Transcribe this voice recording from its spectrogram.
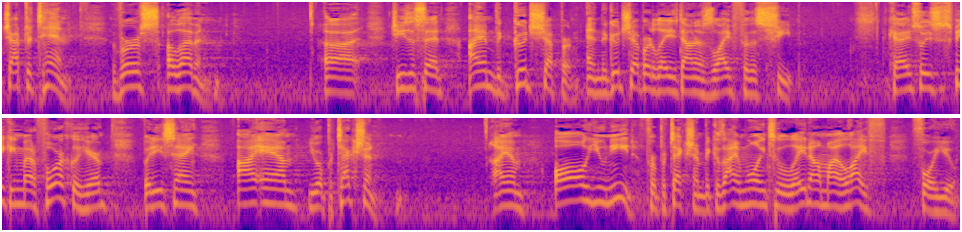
Chapter 10, verse 11. Uh, Jesus said, I am the good shepherd, and the good shepherd lays down his life for the sheep. Okay, so he's speaking metaphorically here, but he's saying, I am your protection. I am all you need for protection because I am willing to lay down my life for you.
